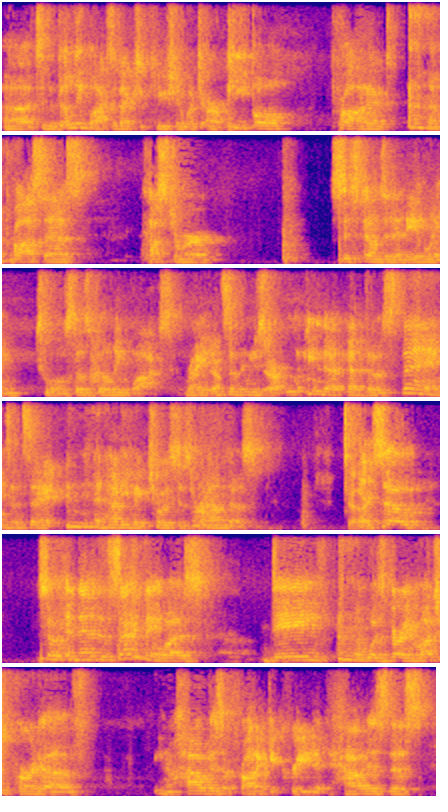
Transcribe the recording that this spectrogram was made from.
uh, to the building blocks of execution which are people product process customer systems and enabling tools those building blocks right yep. and so then you start yep. looking at, at those things and say and how do you make choices around those yeah, and so so and then the second thing was Dave was very much a part of, you know, how does a product get created? How does this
